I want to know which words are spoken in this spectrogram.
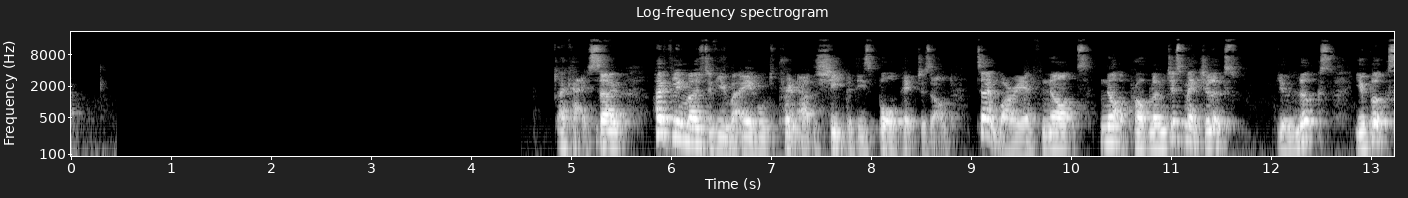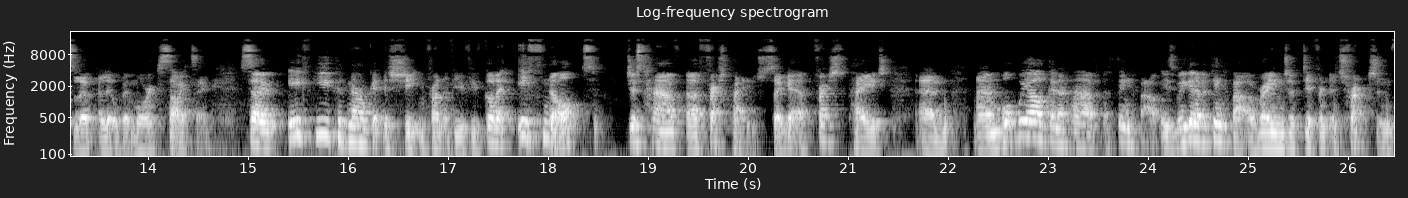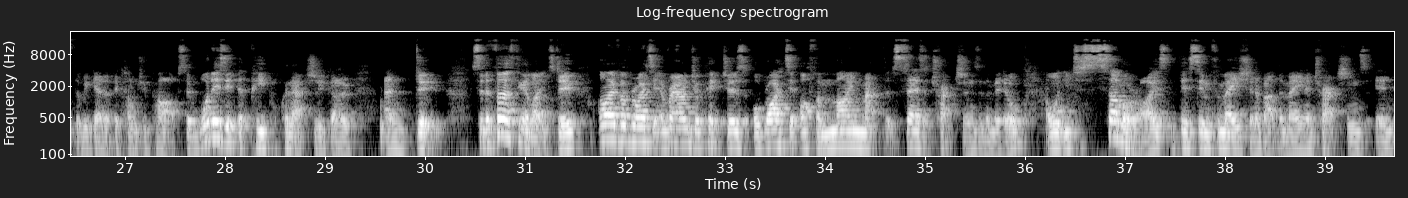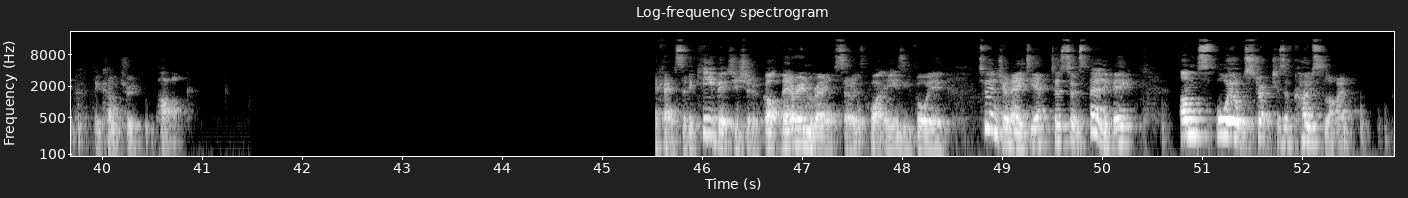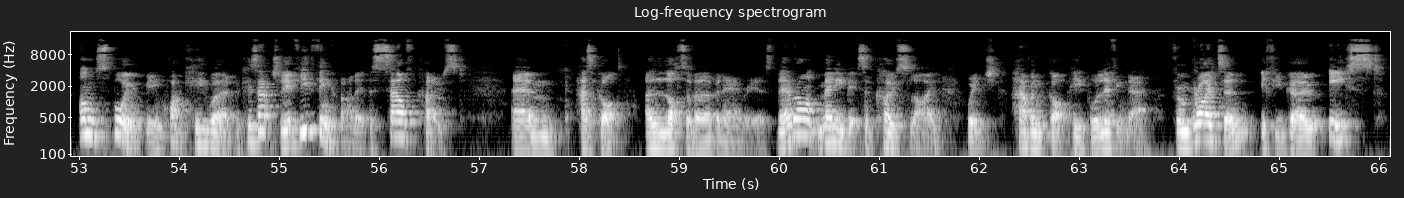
Okay, so hopefully most of you were able to print out the sheet with these four pictures on. Don't worry if not, not a problem. Just make your looks, your looks, your books look a little bit more exciting. So if you could now get this sheet in front of you, if you've got it, if not, just have a fresh page. So get a fresh page Um, and what we are going to have a think about is we're going to have a think about a range of different attractions that we get at the country park. So what is it that people can actually go and do? So the first thing I'd like to do, either write it around your pictures or write it off a mind map that says attractions in the middle. I want you to summarise this information about the main attractions in the country park. Okay, so the key bits you should have got, they're in red, so it's quite easy for you. 280 hectares, so it's fairly big. Unspoilt stretches of coastline. Unspoilt being quite a key word, because actually, if you think about it, the south coast um, has got a lot of urban areas. There aren't many bits of coastline which haven't got people living there. From Brighton, if you go east,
